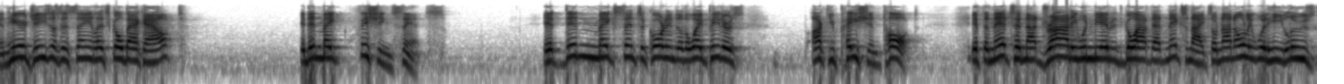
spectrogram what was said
And here Jesus is saying, let's go back out. It didn't make fishing sense. It didn't make sense according to the way Peter's occupation taught. If the nets had not dried, he wouldn't be able to go out that next night. So not only would he lose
